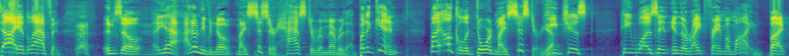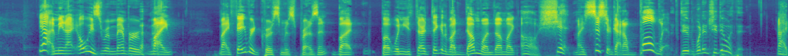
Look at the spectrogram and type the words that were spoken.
dying laughing. And so, uh, yeah, I don't even know. My sister has to remember that. But again, my uncle adored my sister. Yeah. He just, he wasn't in the right frame of mind. But yeah, I mean, I always remember my my favorite Christmas present, but but when you start thinking about dumb ones, I'm like, oh shit, my sister got a bullwhip. Dude, what did she do with it? I,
